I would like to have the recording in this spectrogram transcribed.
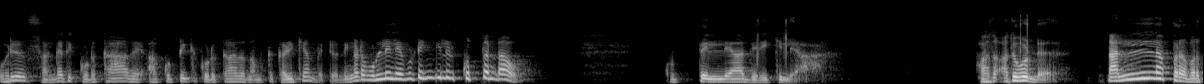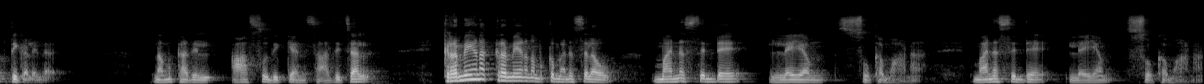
ഒരു സംഗതി കൊടുക്കാതെ ആ കുട്ടിക്ക് കൊടുക്കാതെ നമുക്ക് കഴിക്കാൻ പറ്റുമോ? നിങ്ങളുടെ ഉള്ളിൽ എവിടെയെങ്കിലും ഒരു കുത്തുണ്ടാവും. കുത്തില്ലാതിരിക്കില്ല. അത് അതുകൊണ്ട് നല്ല പ്രവൃത്തികളിൽ നമുക്കതിൽ ആസ്വദിക്കാൻ സാധിച്ചാൽ ക്രമേണ ക്രമേണ നമുക്ക് മനസ്സിലാവും മനസ്സിന്റെ ലയം സുഖമാണ്. മനസ്സിന്റെ ലയം സുഖമാണ്.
